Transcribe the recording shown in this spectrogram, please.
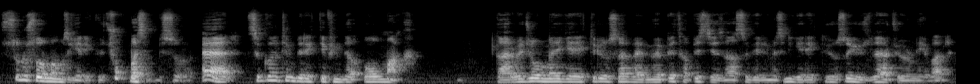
soru sormamız gerekiyor. Çok basit bir soru. Eğer sıkı direktifinde olmak darbeci olmayı gerektiriyorsa ve müebbet hapis cezası verilmesini gerektiriyorsa yüzlerce örneği var.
